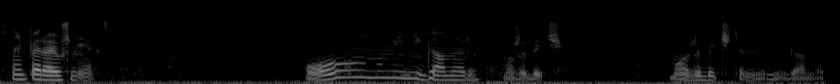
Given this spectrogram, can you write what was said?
Snajpera już nie chcę. O, no minigunner może być. Może być ten minigunner.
